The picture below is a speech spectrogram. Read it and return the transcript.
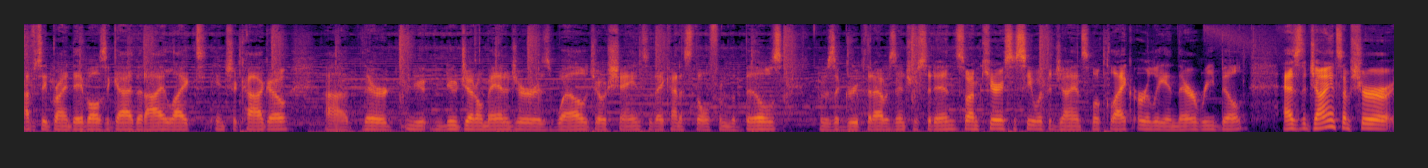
Obviously, Brian Daboll is a guy that I liked in Chicago. Uh, their new, new general manager as well, Joe Schoen. So they kind of stole from the Bills. It was a group that I was interested in. So I'm curious to see what the Giants look like early in their rebuild. As the Giants, I'm sure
